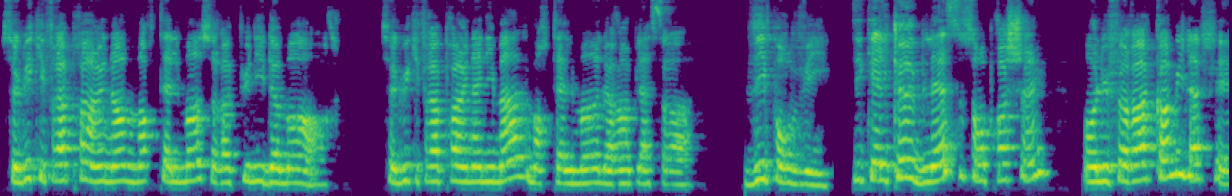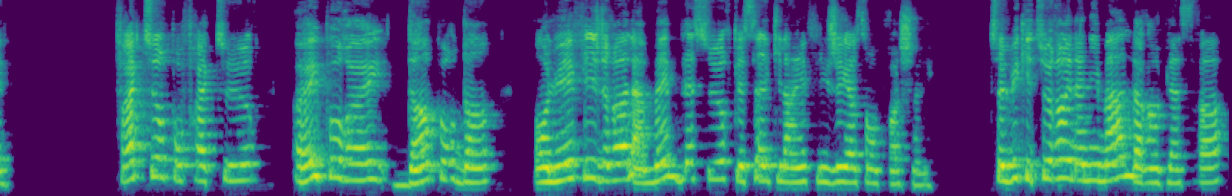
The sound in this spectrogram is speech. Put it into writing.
Celui qui frappera un homme mortellement sera puni de mort. Celui qui frappera un animal mortellement le remplacera. Vie pour vie. Si quelqu'un blesse son prochain, on lui fera comme il a fait. Fracture pour fracture, œil pour œil, dent pour dent, on lui infligera la même blessure que celle qu'il a infligée à son prochain. Celui qui tuera un animal le remplacera,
